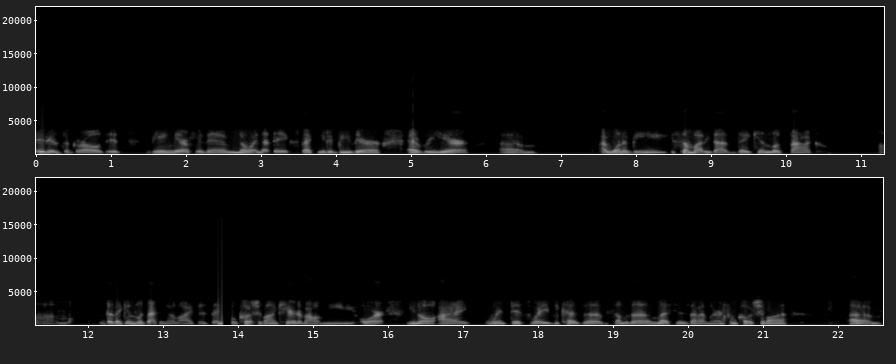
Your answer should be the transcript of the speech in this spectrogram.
it is the girls. It's being there for them, knowing that they expect me to be there every year. Um, I want to be somebody that they can look back, um, that they can look back in their life and say, oh, Coach Siobhan cared about me, or, you know, I went this way because of some of the lessons that I learned from Coach Siobhan. Um,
